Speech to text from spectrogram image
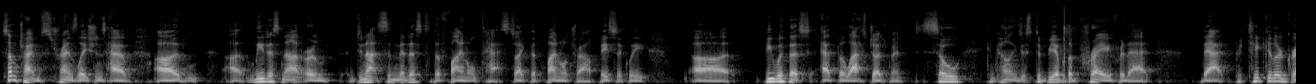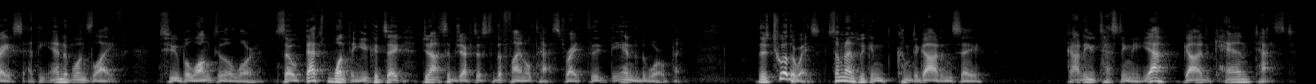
sometimes translations have uh, uh, lead us not or do not submit us to the final test, like the final trial. Basically, uh, be with us at the last judgment. So compelling just to be able to pray for that that particular grace at the end of one's life to belong to the Lord. So that's one thing. You could say, do not subject us to the final test, right? The, the end of the world thing. There's two other ways. Sometimes we can come to God and say, God, are you testing me? Yeah, God can test.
